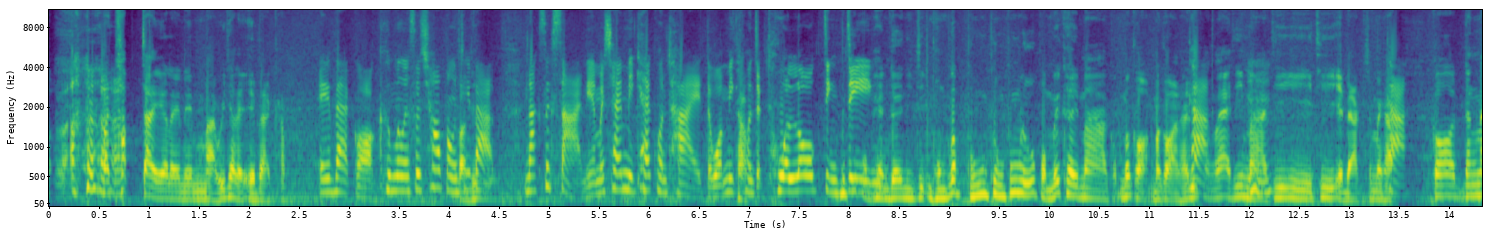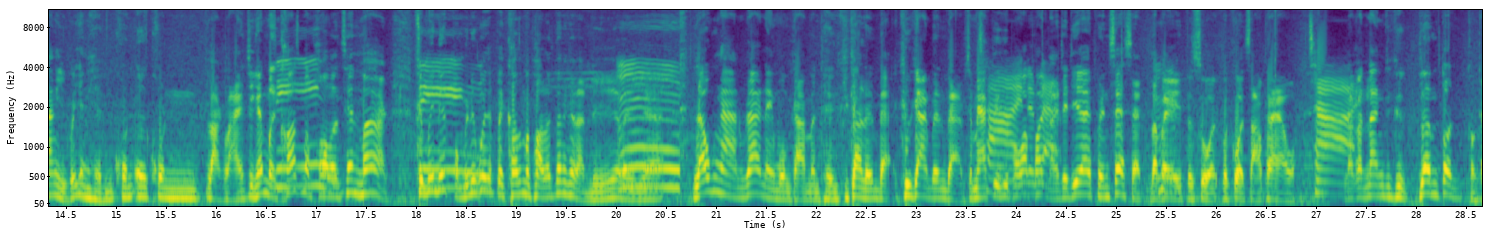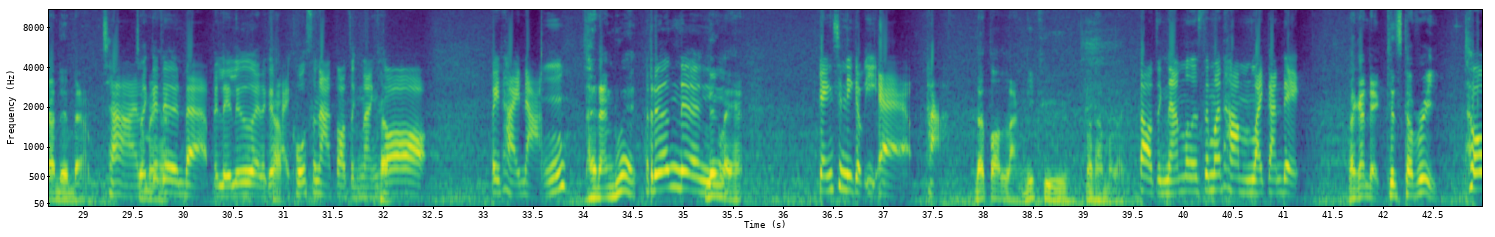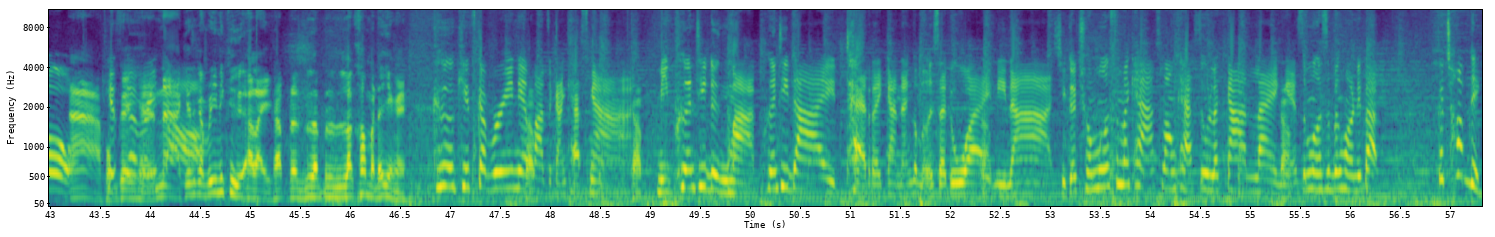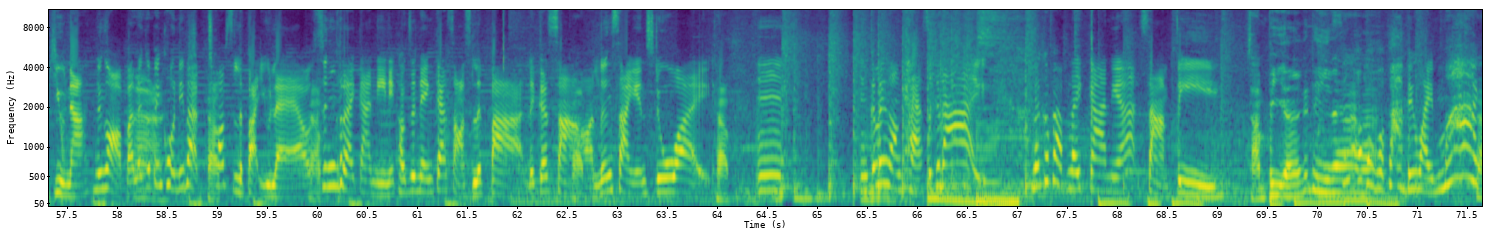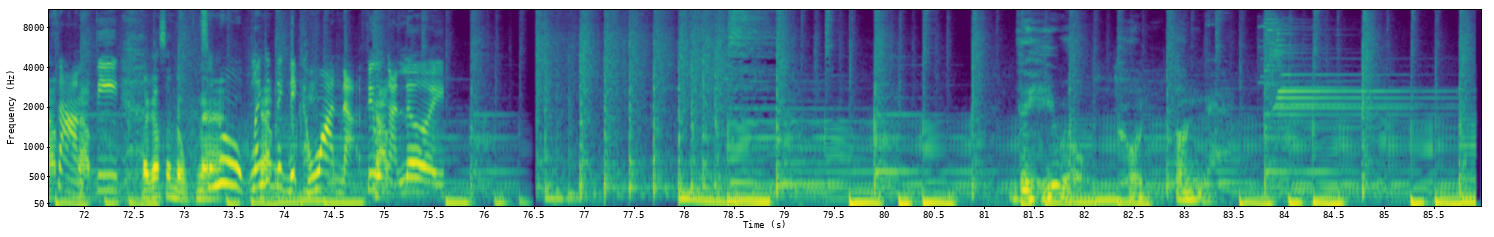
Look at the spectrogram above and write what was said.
ประทับใจอะไรในมหาวิทยาลัยเอแบกครับเอแบกก็คือมาเลเซียชอบตรงตอนที่ที่แบบนักศึกษาเนี่ยไม่ใช่มีแค่คนไทย แต่ว่ามีครับคนจากทั่วโลกจเมื่อริกี้งผมเห็นเดินจริงๆ ผมก็เพิ่งเพิ่งเพิ่งรู้ผมไม่เคยมาเมื่อก่อนมาก่อนนะนี่ค่ะครั้งแรกที่มาอือฮึที่ที่เอแบกใช่ไหมครับค่ะ ก็นั่งนั่งๆอยู่ก็ยังเห็นคนเออคนหลากหลายจริงๆนะเหมือนจริงคอสโมพอลิเทนมาก คือไม่นึกจริงผมไม่นึกว่าจะเป็นคอสโมพอลิเทนขนาดนี้อะไรเงี้ยอืมแล้วงานแรกในวงการบันเทิงคือการเดินแบบคือการเดินแบบใช่ไหมใช่คือคือเพราะว่าเดินแบบหลังจากที่ได้ princess เสร็จเราไปประกวดประกวดสาวแพรวๆใช่แล้วก็นั่นก็คือเริ่มต้นของการเดินแบบใช่ใช่แล้วไหมก็ฮะเดินแบบไปเรื่อยๆแล้วก็ครับถ่ายโฆษณาต่อจากนั้นครับก็ไปถ่ายหนังถ่ายหนังด้วยเรื่องหนึ่งเรื่องอะไรฮะแก๊งชนีกับอีแอบค่ะแล้วตอนหลังนี่คือมาทำอะไร ต่อจากนั้นมาเลเซียมาทำรายการเด็ก รายการเด็ก Kids Discovery โทษอ่าผมเคยเห็นนะต่อ Kids Discovery นี่คืออะไรครับแล้วแล้วแล้วเข้ามาได้ยังไง คือ Kids Discovery เนี่ยครับมาจากการแคสต์งานครับมีเพื่อนที่ดึงมาเพื่อนที่ได้แทนรายการนั้นกับเมอร์ซาด้วยครับนีน่าชิก็ชวนเมอร์ซามาแคสต์ลองแคสต์ดูละกันอะไรอย่างเงี้ยครับซึ่งเมอร์ซาเป็นคนที่แบบก็ชอบเด็กอยู่นะนึกออกปะแล้วก็เป็นคนที่แบบครับชอบศิลปะอยู่แล้วครับซึ่งรายการนี้เนี่ยเขาจะเน้นการสอนศิลปะแล้วก็สอครับนเรื่อง science ด้วยครับอืมก็เลยลองแคสต์ก็ได้ แล้วก็แบบรายการเนี้ยสามปีสามปีเออก็ดีนะซึ่งเขาบอกว่าผ่านไปไวมากครับสามครับปี แล้วก็สนุกนะ สนุกเล่นกับครับเด็กๆทั้งวันอะฟีลครับอย่างนั้นเลย The Hero คนต้นแบบ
